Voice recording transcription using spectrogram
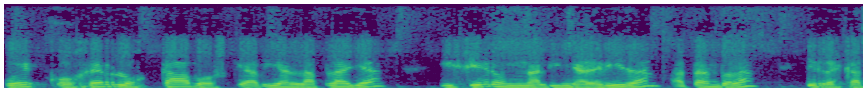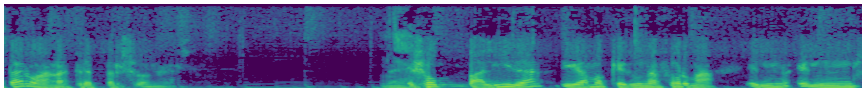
fue coger los cabos que había en la playa, hicieron una línea de vida atándola y rescataron a las tres personas. Eso valida, digamos que de una forma, en, en, un-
